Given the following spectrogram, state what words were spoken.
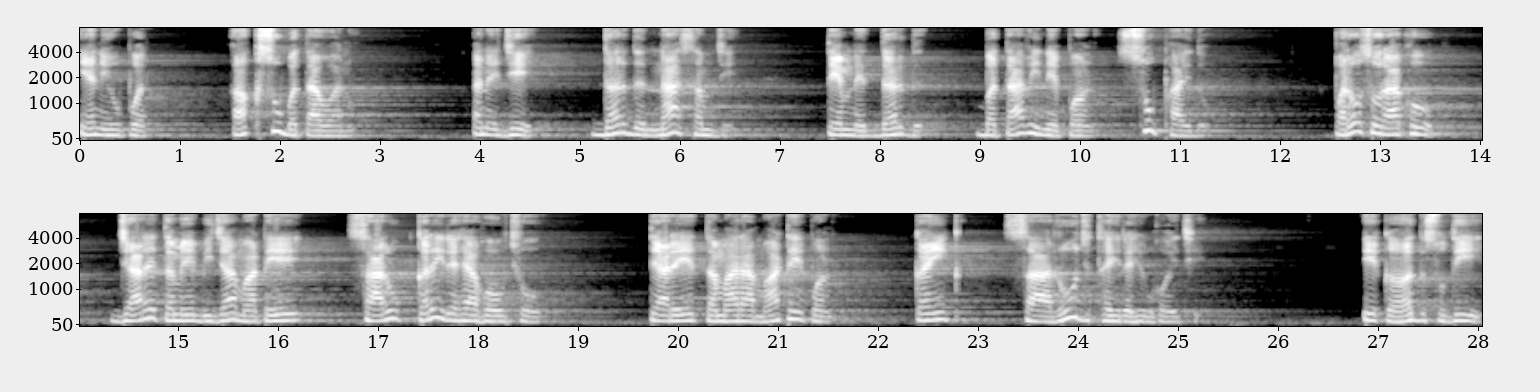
એની ઉપર અક્ષું બતાવવાનું અને જે દર્દ ના સમજે, તેમને દર્દ બતાવીને પણ શું ફાયદો? ભરોસો રાખો, જ્યારે તમે બીજા માટે સારું કરી રહ્યા હોવ છો, ત્યારે તમારા માટે પણ કંઈક સારું જ થઈ રહ્યું હોય છે. એક હદ સુધી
